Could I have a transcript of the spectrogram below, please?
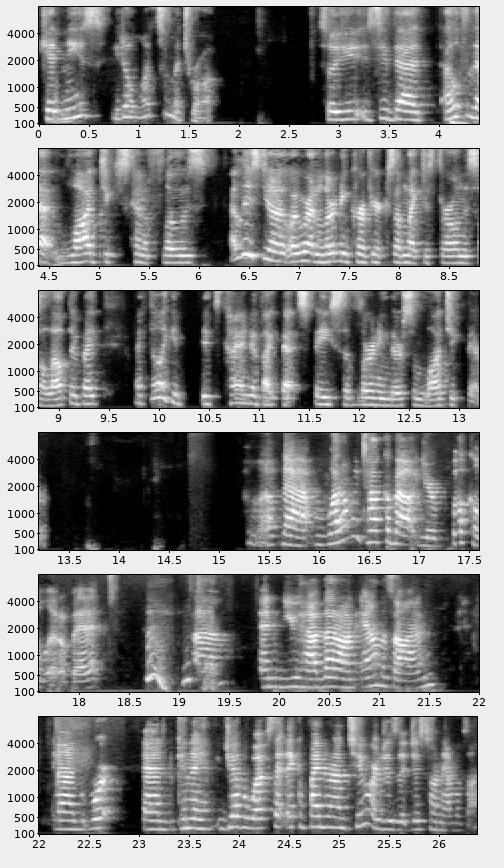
Kidneys, you don't want so much raw. So you, see that, hopefully that logic just kind of flows. At least, you know, we're at a learning curve here because I'm like just throwing this all out there, but I feel like it, it's kind of like that space of learning. There's some logic there. Love that. Why don't we talk about your book a little bit? Hmm, okay. um, and you have that on Amazon. And we're and can they? Do you have a website they can find it on too, or is it just on Amazon?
